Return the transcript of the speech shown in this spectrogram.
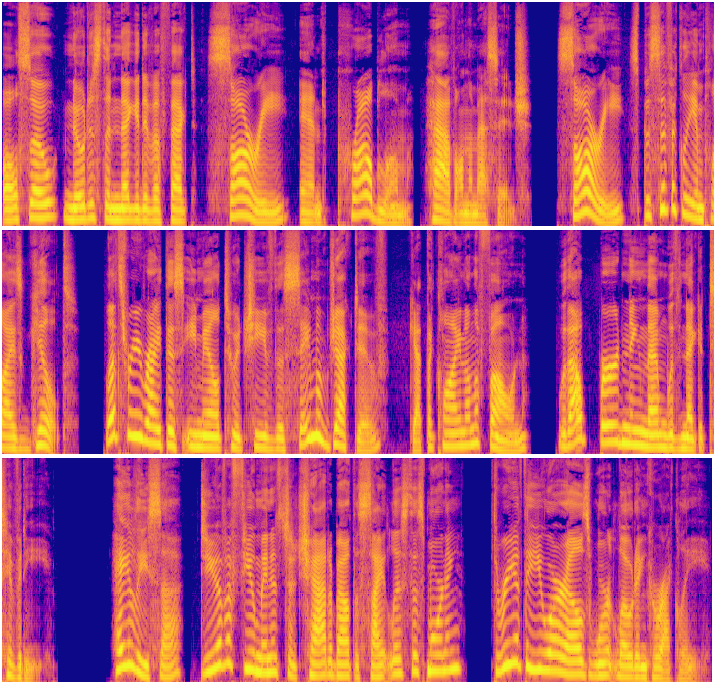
Also, notice the negative effect sorry and problem have on the message. Sorry specifically implies guilt. Let's rewrite this email to achieve the same objective get the client on the phone without burdening them with negativity. Hey, Lisa, do you have a few minutes to chat about the site list this morning? Three of the URLs weren't loading correctly.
